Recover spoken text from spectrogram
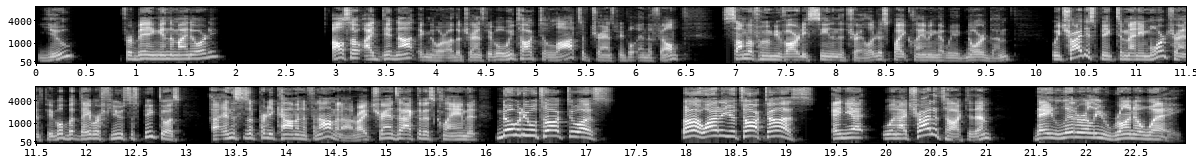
you for being in the minority? Also, I did not ignore other trans people. We talked to lots of trans people in the film, some of whom you've already seen in the trailer, despite claiming that we ignored them. We tried to speak to many more trans people, but they refused to speak to us. Uh, and this is a pretty common phenomenon, right? Trans activists claim that nobody will talk to us. Oh, why don't you talk to us? And yet, when I try to talk to them, they literally run away.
